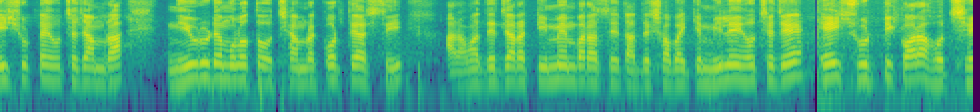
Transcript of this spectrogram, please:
এই শ্যুটটাই হচ্ছে যে আমরা নিউ রোডে মূলত হচ্ছে আমরা করতে আসছি। আর আমাদের যারা টিম মেম্বার আছে, তাদের সবাইকে মিলেই হচ্ছে যে এই শ্যুটটি করা হচ্ছে।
